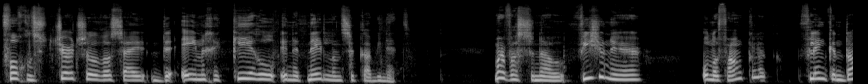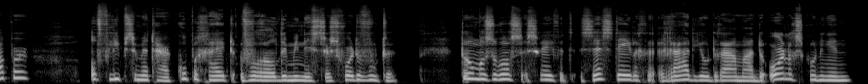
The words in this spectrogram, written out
Volgens Churchill was zij de enige kerel in het Nederlandse kabinet. Maar was ze nou visionair, onafhankelijk, flink en dapper... of liep ze met haar koppigheid vooral de ministers voor de voeten? Thomas Ros schreef het zesdelige radiodrama De Oorlogskoningin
